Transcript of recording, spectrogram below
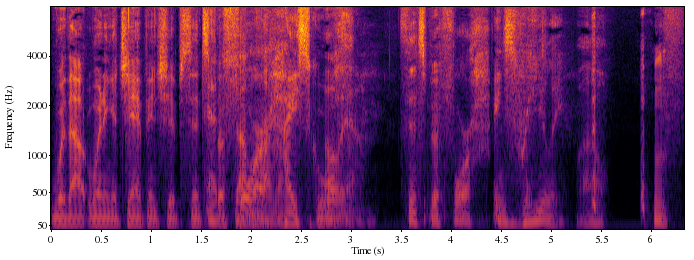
without winning a championship since At before high school. Oh, yeah. Since before high school. really? Wow.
